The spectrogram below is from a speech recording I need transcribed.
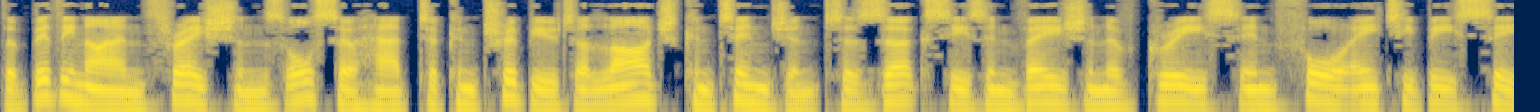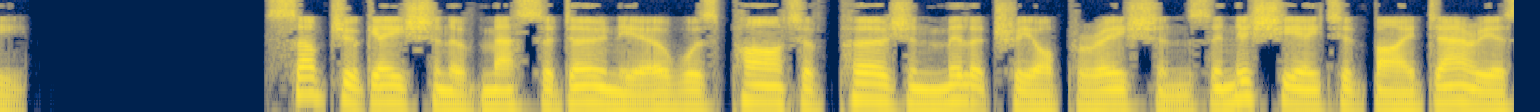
the Bithynian Thracians also had to contribute a large contingent to Xerxes' invasion of Greece in 480 BC. Subjugation of Macedonia was part of Persian military operations initiated by Darius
